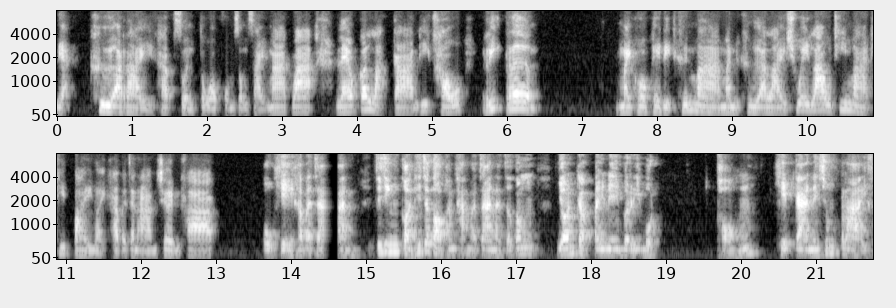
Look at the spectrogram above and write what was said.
เนี่ยคืออะไรครับ ส่วนตัวผมสงสัยมากว่า แล้วก็หลักการที่เขาริเริ่ม microcredit ขึ้นมา มันคืออะไรช่วยเล่าที่มาที่ไปหน่อยครับ อาจารย์อาร์มเชิญครับโอเคครับอาจารย์ จริง ๆ ก่อนที่จะตอบคำถามอาจารย์อาจจะต้องย้อนกลับไปในบริบทของ เหตุการณ์ในช่วงปลายศ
